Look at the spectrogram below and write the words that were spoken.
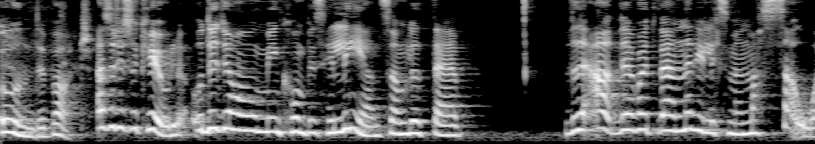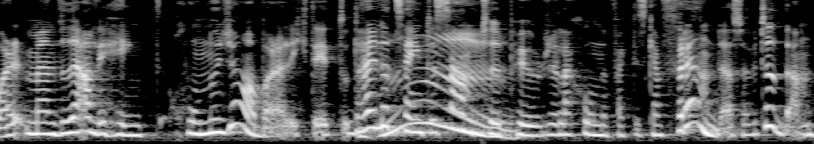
Underbart. Alltså det är så kul. Och det är jag och min kompis Helen som lite... Vi har, vi har varit vänner i liksom en massa år men vi har aldrig hängt hon och jag bara riktigt. Och det här är lite här intressant typ hur relationer faktiskt kan förändras över tiden.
